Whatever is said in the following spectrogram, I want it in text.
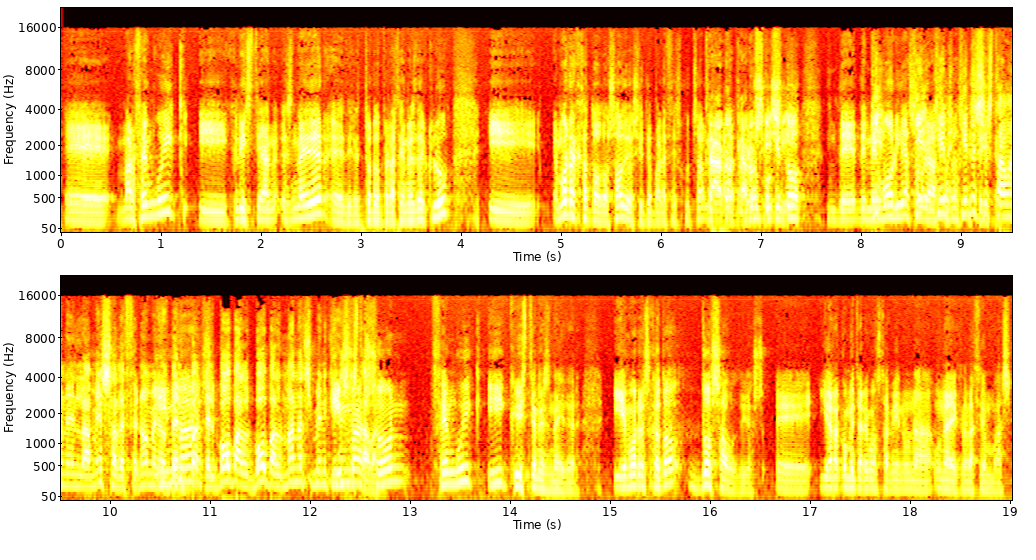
eh, Mark Fenwick y Christian Schneider, eh, director de operaciones del club, y hemos rescatado dos audios, si te parece escucharlo. Claro, claro, un poquito De, memoria sobre las cosas estaban en la mesa de fenómenos del, del Bobal, Management? ¿Quiénes estaban? son Fenwick y Christian Snyder. Y hemos rescatado dos audios. Eh, y ahora comentaremos también una, declaración más.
